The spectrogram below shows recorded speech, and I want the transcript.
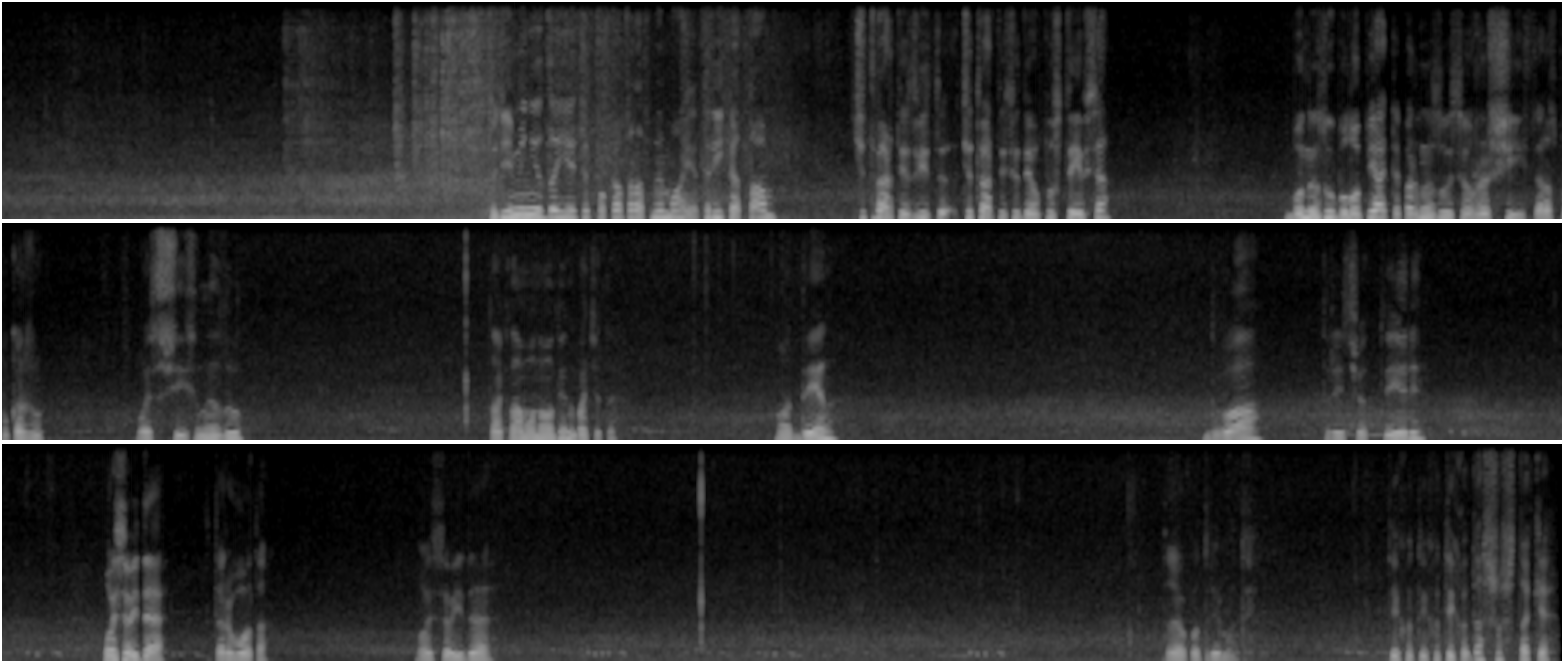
Тоді мені здається, поки втрат немає. Трійка там, четвертий, звідси, четвертий сюди опустився. Бо внизу було 5, тепер внизу вже 6. Зараз покажу. Ось 6 внизу. Так, там воно один, бачите? Один. Два. Три, чотири. Ось йде тервота. Ось йде. Треба потримати. Тихо, тихо, тихо. Да що ж таке?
